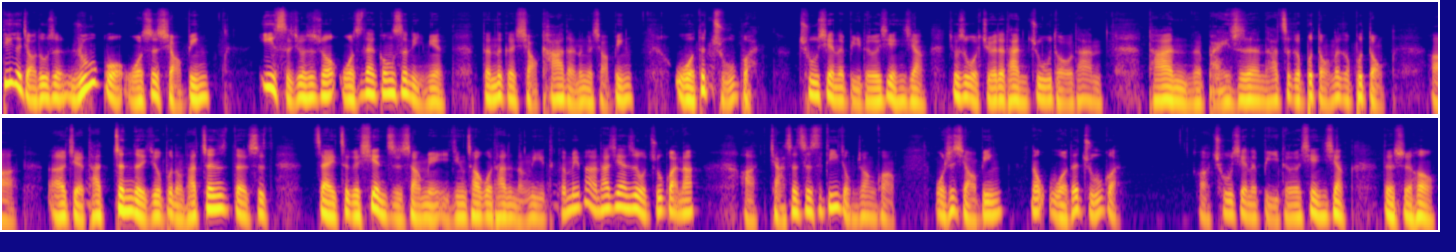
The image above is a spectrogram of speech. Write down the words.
第一个角度是，如果我是小兵。意思就是说，我是在公司里面的那个小咖的那个小兵，我的主管出现了彼得现象，就是我觉得他很猪头，他很他很白痴，他这个不懂那个不懂啊，而且他真的就不懂，他真的是在这个限制上面已经超过他的能力，可没办法，他现在是我主管呢啊。假设这是第一种状况，我是小兵，那我的主管啊出现了彼得现象的时候，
